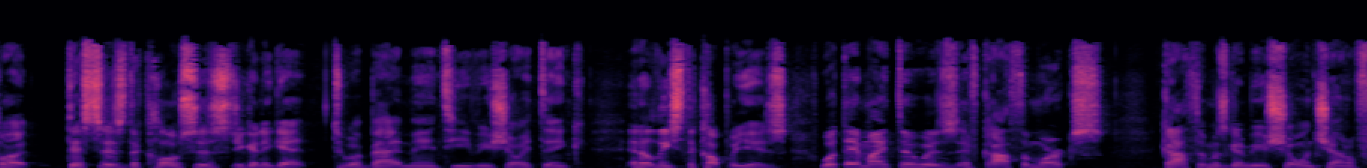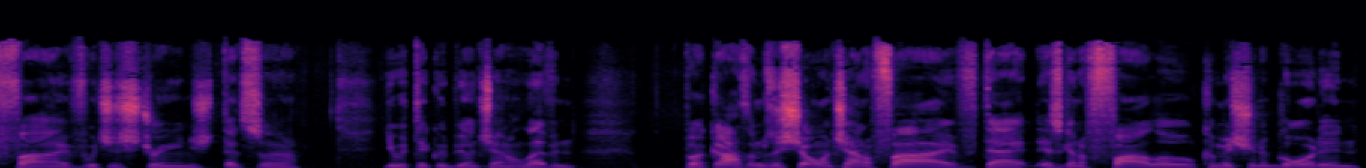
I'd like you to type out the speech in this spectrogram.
But this is the closest you're gonna get to a Batman TV show, I think, in at least a couple years. What they might do is, if Gotham works, Gotham is gonna be a show on Channel Five, which is strange. That's uh, you would think would be on Channel Eleven. But Gotham's a show on Channel 5 that is going to follow Commissioner Gordon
